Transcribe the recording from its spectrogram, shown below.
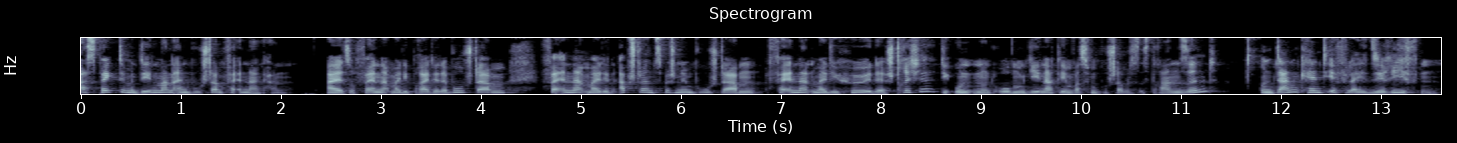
Aspekte, mit denen man einen Buchstaben verändern kann. Also verändert mal die Breite der Buchstaben, verändert mal den Abstand zwischen den Buchstaben, verändert mal die Höhe der Striche, die unten und oben, je nachdem, was für ein Buchstabe das ist, dran sind. Und dann kennt ihr vielleicht Serifen.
